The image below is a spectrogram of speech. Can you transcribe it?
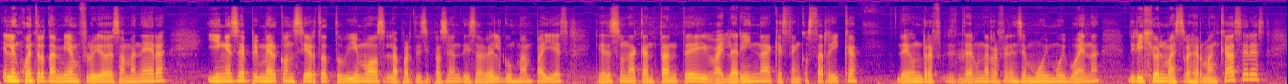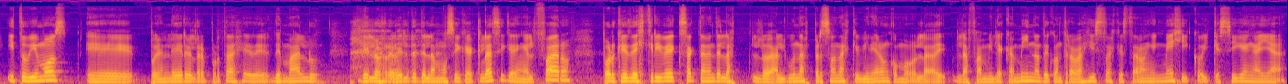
El encuentro también fluyó de esa manera. Y en ese primer concierto tuvimos la participación de Isabel Guzmán Payés, que es una cantante y bailarina que está en Costa Rica de, una referencia muy, muy buena. Dirigió el maestro Germán Cáceres y tuvimos, eh, pueden leer el reportaje de, Malu, de los rebeldes de la música clásica en El Faro, porque describe exactamente las, algunas personas que vinieron, como la, la familia Camino, de contrabajistas que estaban en México y que siguen allá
